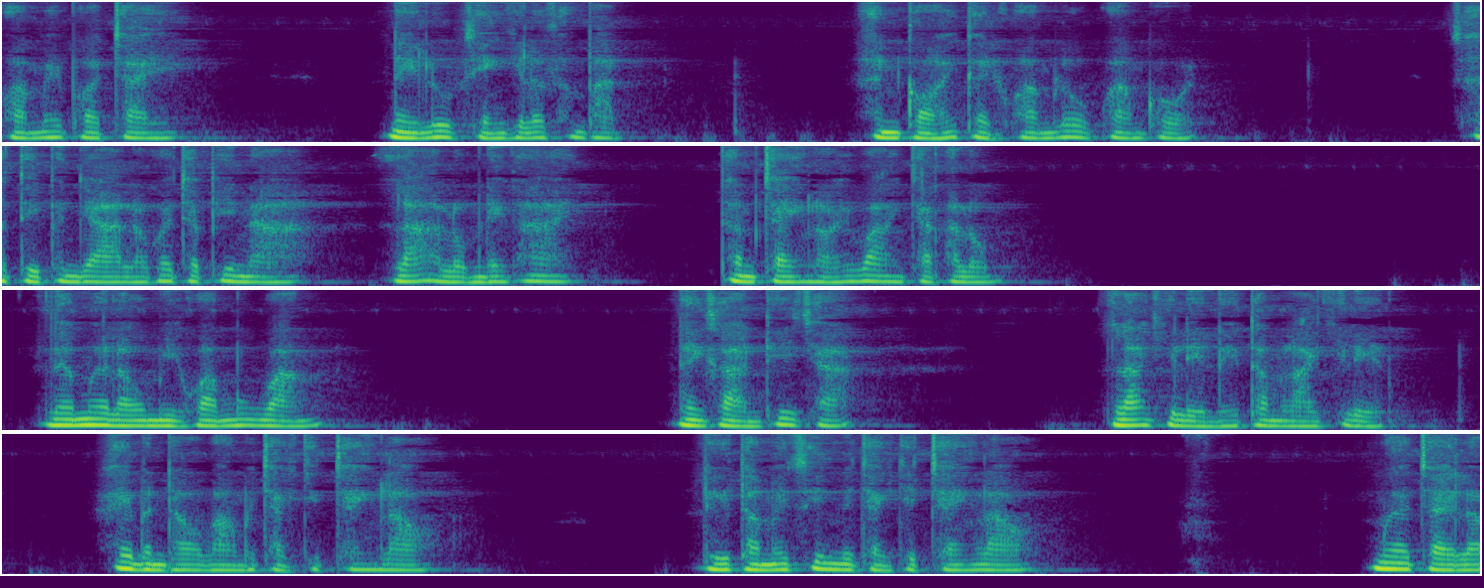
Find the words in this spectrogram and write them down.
ความไม่พอใจ ในรูปเสียงกิรสัมผัส อันก่อให้เกิดความโลภความโกรธสติปัญญาเราก็จะพิจารณาละอารมณ์ได้ง่ายทำใจเราให้ว่างจากอารมณ์และเมื่อเรามีความมุ่งหวัง ในการที่จะละกิเลสหรือทำลายกิเลส ให้บรรเทาบางไปจากจิตใจของเรา หรือทำให้สิ้นไปจากจิตใจของเรา เมื่อใจเรา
